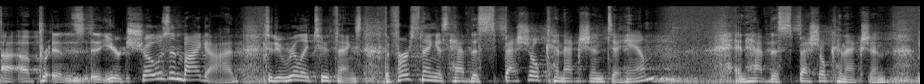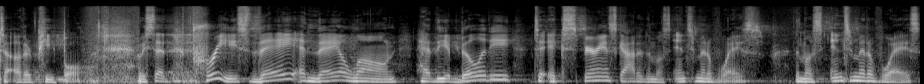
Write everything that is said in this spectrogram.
Uh, a, you're chosen by God to do really two things. The first thing is have this special connection to Him and have this special connection to other people. We said priests, they and they alone had the ability to experience God in the most intimate of ways the most intimate of ways.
